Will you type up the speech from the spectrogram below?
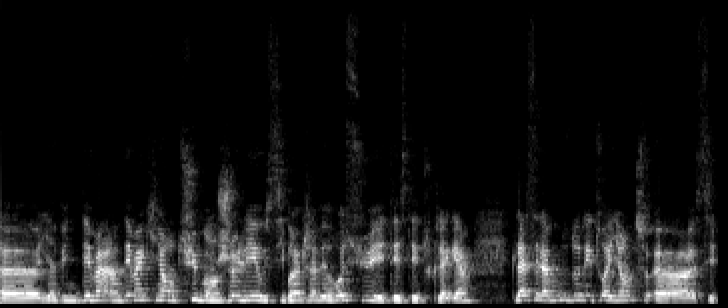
euh, il y avait une un démaquillant en tube en gelée aussi. Bref, j'avais reçu et testé toute la gamme. Là, c'est la mousse d'eau nettoyante. Euh, c'est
